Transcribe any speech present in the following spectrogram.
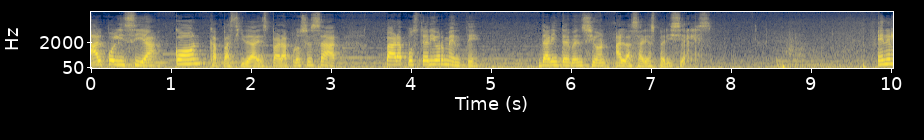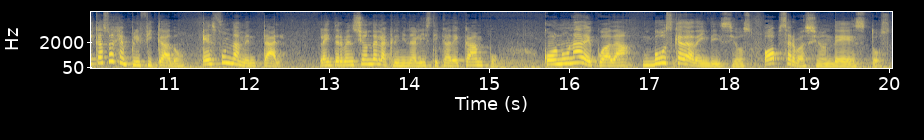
al policía con capacidades para procesar, para posteriormente dar intervención a las áreas periciales. En el caso ejemplificado, es fundamental la intervención de la criminalística de campo, con una adecuada búsqueda de indicios, observación de estos,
